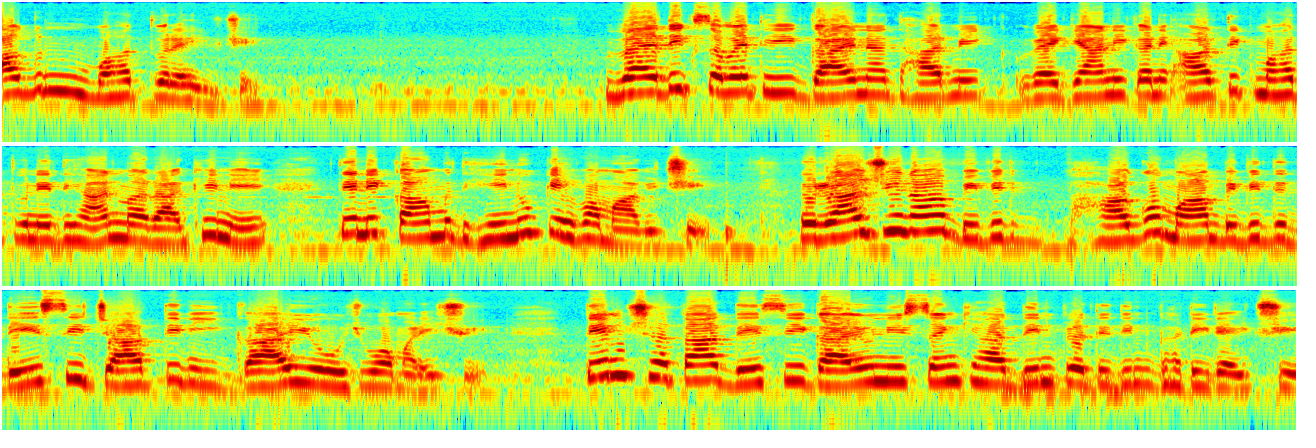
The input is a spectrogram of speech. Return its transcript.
આગનું મહત્વ રહ્યું છે. વૈદિક સમયથી ગાયના ધાર્મિક, વૈજ્ઞાનિક અને આર્થિક મહત્વને ધ્યાનમાં રાખીને તેને કામધેનુ કહેવામાં આવે છે. રાજ્યના વિવિધ ભાગોમાં વિવિધ દેશી જાતિની ગાયો જોવા મળે છે. તેમ છતાં દેશી ગાયોની સંખ્યા દિન પ્રતિદિન ઘટી રહી છે.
